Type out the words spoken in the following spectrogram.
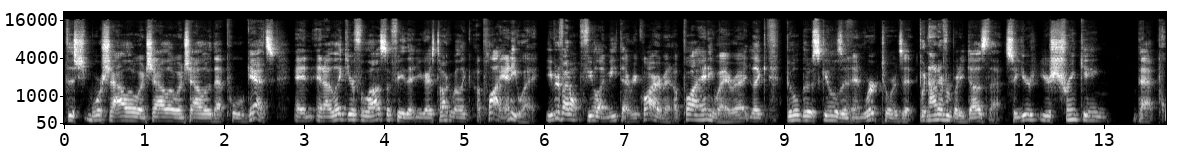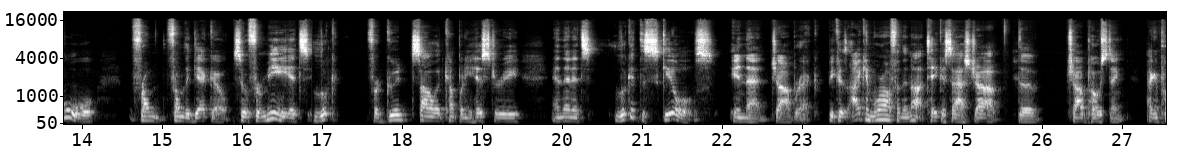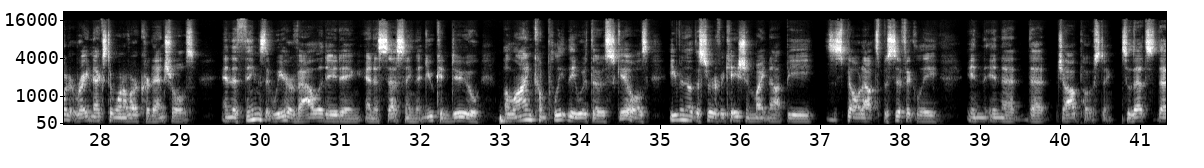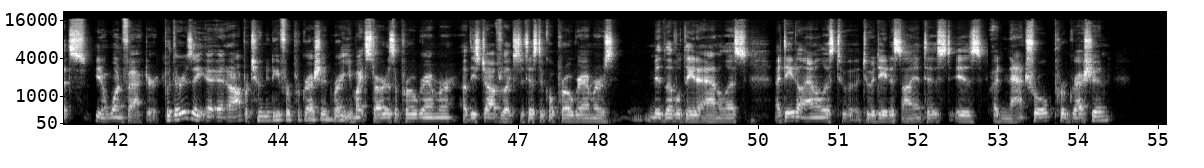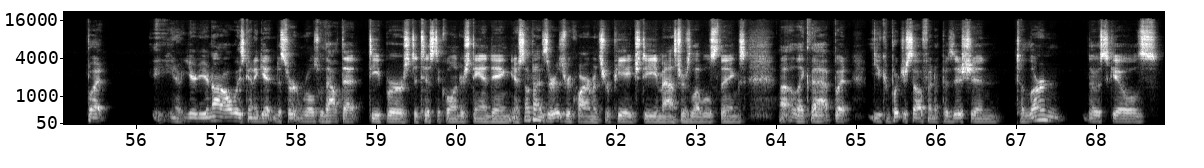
the more shallow and shallow and shallow that pool gets. And and I like your philosophy that you guys talk about, like apply anyway. Even if I don't feel I meet that requirement, apply anyway, right? Like build those skills and, and work towards it. But not everybody does that. So you're you're shrinking that pool from from the get-go. So for me, it's look for good solid company history and then it's look at the skills in that job rec because I can more often than not take a SAS job, the job posting, I can put it right next to one of our credentials and the things that we are validating and assessing that you can do align completely with those skills, even though the certification might not be spelled out specifically in in that that job posting. So that's that's you know one factor. But there is a, an opportunity for progression, right? You might start as a programmer. Uh, these jobs are like statistical programmers, mid-level data analysts. A data analyst to a, to a data scientist is a natural progression, but you know you're, you're not always going to get into certain roles without that deeper statistical understanding. You know sometimes there is requirements for phd master's levels things uh, like that but you can put yourself in a position to learn those skills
